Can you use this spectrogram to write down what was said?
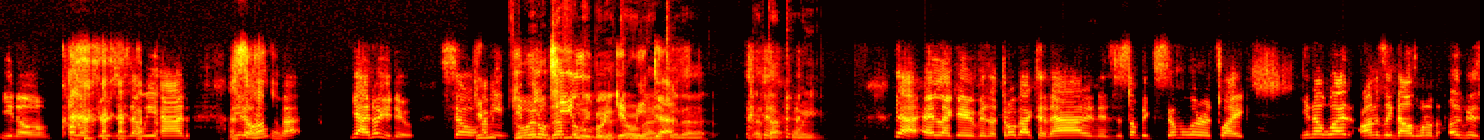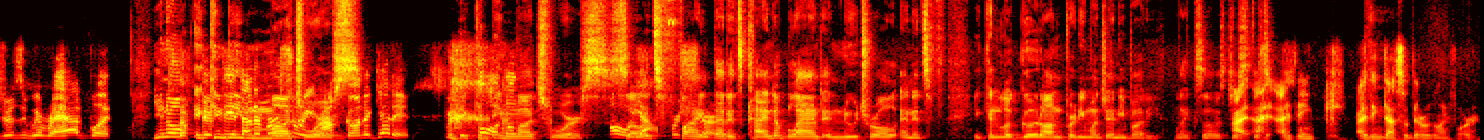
you know, colored jerseys that we had. I You still know, have them. ba- yeah, I know you do. So Give I me- mean, give oh, it'll me teal definitely or be a give me throwback to death. that. At that point, Yeah, and like if it's a throwback to that and it's just something similar, it's like, you know what? Honestly, that was one of the ugliest jerseys we ever had, but you know, the it can 50th be much worse. I'm gonna get it. It could Oh, be no. much worse. Oh, so yeah, it's fine sure. that it's kind of bland and neutral, and it's it can look good on pretty much anybody. Like so, it's just I, it's- I think I think that's what they were going for.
